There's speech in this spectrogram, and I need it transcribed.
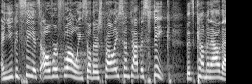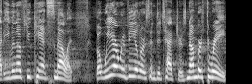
and you can see it's overflowing. So there's probably some type of stink that's coming out of that, even if you can't smell it. But we are revealers and detectors. Number three,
